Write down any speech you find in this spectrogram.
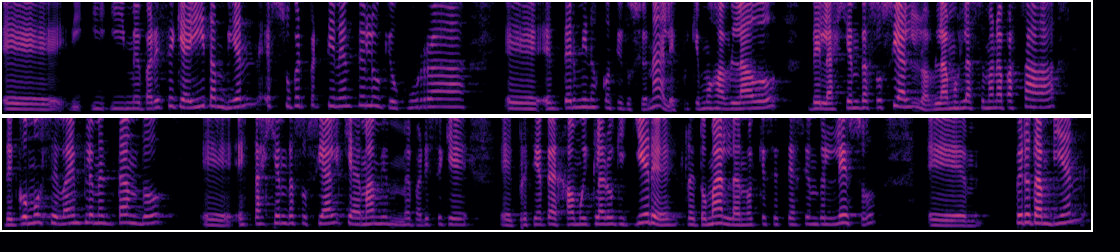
y, me parece que ahí también es súper pertinente lo que ocurra en términos constitucionales, porque hemos hablado de la agenda social, lo hablamos la semana pasada, de cómo se va implementando eh, esta agenda social que además me parece que el presidente ha dejado muy claro que quiere retomarla, no es que se esté haciendo el leso, eh, pero también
